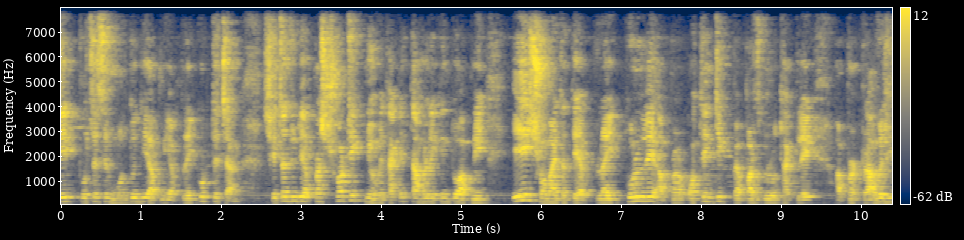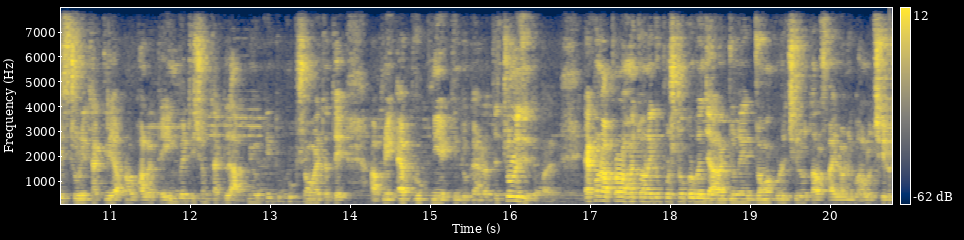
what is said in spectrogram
যে প্রসেসের মধ্য দিয়ে আপনি অ্যাপ্লাই করতে চান, সেটা যদি আপনার সঠিক নিয়মে থাকে, তাহলে কিন্তু আপনি এই সময়টাতে অ্যাপ্লাই করলে আপনার অথেন্টিক পেপারসগুলো থাকলে, আপনার ট্রাভেল হিস্টোরি থাকলে, আপনার ভালো একটা ইনভাইটেশন থাকলে, আপনিও কিন্তু খুব সময়টাতে আপনি অ্যাপ্রুভ নিয়ে কিন্তু কানাডাতে চলে যেতে পারেন। এখন আপনারা হয়তো অনেকে প্রশ্ন করবেন যে আরেকজনে জমা করেছিল, তার ফাইল অনেক ভালো ছিল,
